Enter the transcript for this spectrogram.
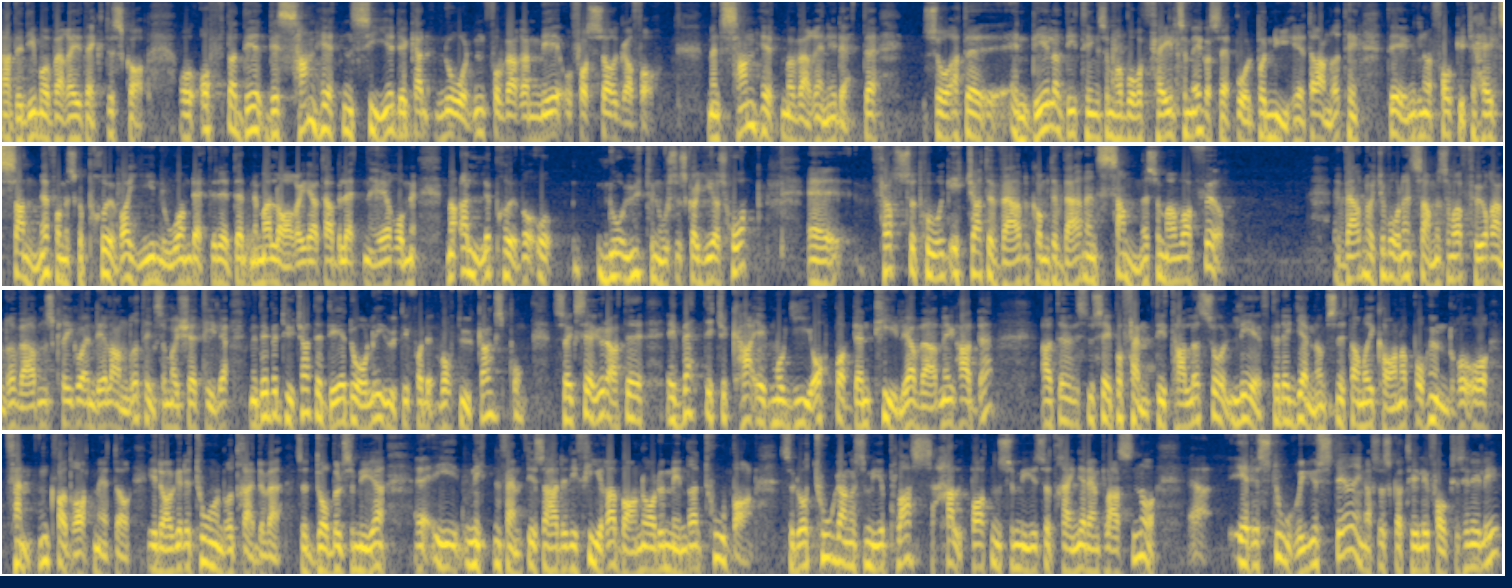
At de må være i et ekteskap. Og ofte det, det sannheten sier, det kan nåden få være med og forsørge for. Men sannheten må være inni dette. Så at det, En del av de ting som har vært feil, som jeg har sett både på nyheter og andre ting, det er egentlig når folk ikke er helt sanne. For vi skal prøve å gi noe om dette, denne malariatabletten her. og vi, vi, alle prøver å nå ut til noe som skal gi oss håp. Eh, først så tror jeg ikke at verden kommer til å være den samme som den var før. Verden har ikke vært den samme som var før andre verdenskrig og en del andre ting som har skjedd tidligere. Men det betyr ikke at det er dårlig ut ifra vårt utgangspunkt. Så jeg ser jo da at jeg vet ikke hva jeg må gi opp av den tidligere verden jeg hadde. at hvis du sier På 50-tallet så levde det gjennomsnitt amerikaner på 115 kvadratmeter. I dag er det 230, så dobbelt så mye. I 1950 så hadde de fire barn, nå har du mindre enn to barn. Så du har to ganger så mye plass, halvparten så mye som trenger den plassen. og er det store justeringer som skal til i folk sine liv?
